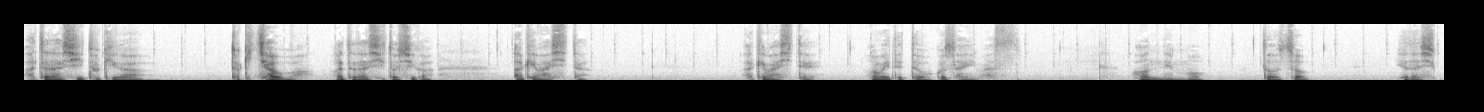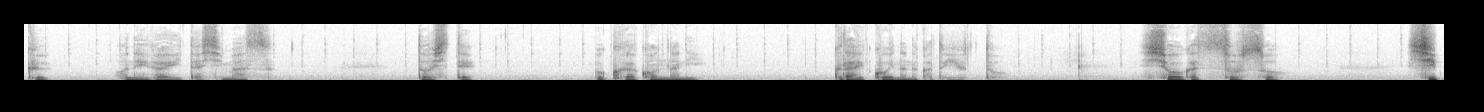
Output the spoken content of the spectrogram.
ー、新しい時が時ちゃうわ。新しい年が明けました。明けましておめでとうございます。本年もどうぞよろしくお願いいたします。どうして僕がこんなに暗い声なのかというと正月早々失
